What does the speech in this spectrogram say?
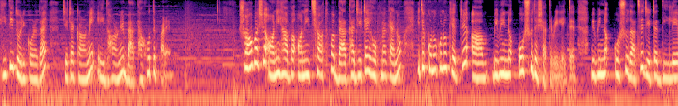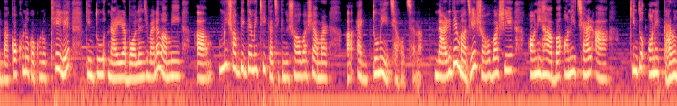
ভীতি তৈরি করে দেয়, যেটার কারণে এই ধরনের ব্যথা হতে পারে। সহবাসে অনীহা বা অনিচ্ছা অথবা ব্যথা যেটাই হোক না কেন, এটা কোনো কোনো ক্ষেত্রে বিভিন্ন ওষুধের সাথে রিলেটেড বিভিন্ন ওষুধ আছে যেটা দিলে বা কখনো কখনো খেলে কিন্তু নারীরা বলেন যে, ম্যাডাম, আমি এমনি সব দিক দিয়ে আমি ঠিক আছি, কিন্তু সহবাসে আমার একদমই ইচ্ছা হচ্ছে না। নারীদের মাঝে সহবাসে অনীহা বা অনিচ্ছার কিন্তু অনেক কারণ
